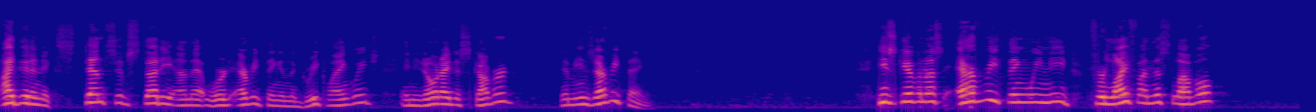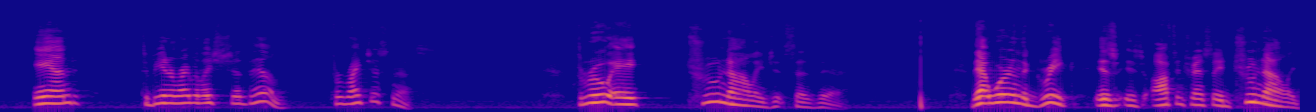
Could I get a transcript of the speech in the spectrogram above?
I did an extensive study on that word everything in the Greek language, and you know what I discovered? It means everything. He's given us everything we need for life on this level and to be in a right relationship with Him for righteousness. Through a true knowledge, it says there. That word in the Greek is, is often translated true knowledge.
